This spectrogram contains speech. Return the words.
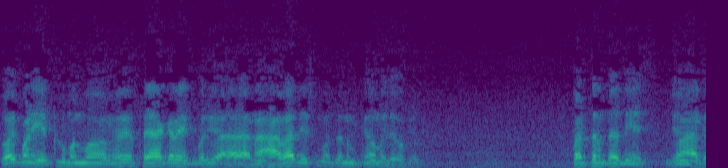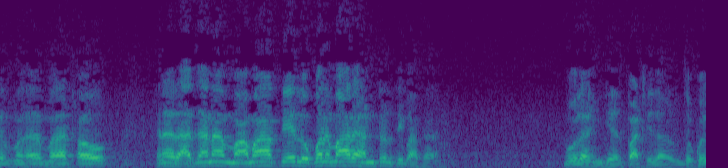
તોય પણ એટલું મનમાં થયા કરે કે બધું આના આવા દેશમાં જન્મ ક્યાં મળ્યો કે? પરતંત્ર દેશ, જ્યાં આગળ મરાઠાઓ, એના રાજાના મામા તે લોકોને મારે હંટરથી પાછા. બોલાય ઘેર પાઠીદાર જો કોઈ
